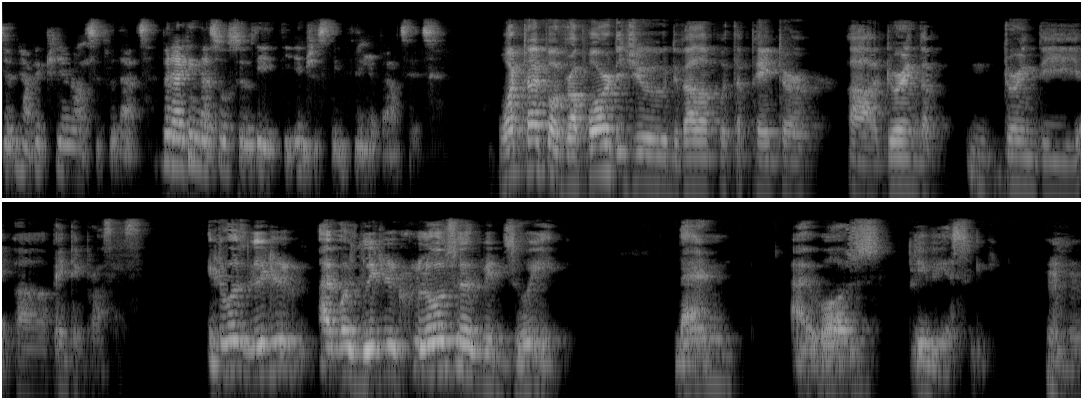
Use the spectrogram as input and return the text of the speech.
don't have a clear answer for that. But I think that's also the, the interesting thing about it. What type of rapport did you develop with the painter uh, during the during the uh, painting process? it was little I was little closer with Zoe than I was previously. Mm-hmm.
